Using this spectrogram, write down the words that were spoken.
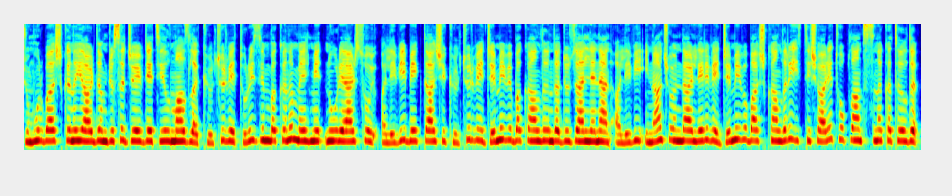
Cumhurbaşkanı Yardımcısı Cevdet Yılmaz'la Kültür ve Turizm Bakanı Mehmet Nuri Ersoy, Alevi Bektaşi Kültür ve Cemevi Bakanlığı'nda düzenlenen Alevi İnanç Önderleri ve Cemevi Başkanları istişare toplantısına katıldı.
